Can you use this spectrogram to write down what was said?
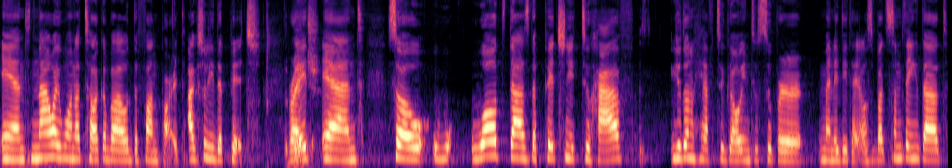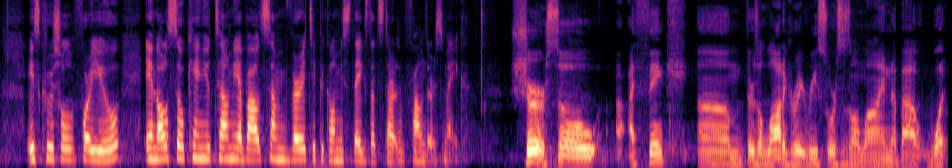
And now I want to talk about the fun part, actually the pitch, The right? pitch. And so, w- what does the pitch need to have? You don't have to go into super many details, but something that is crucial for you. And also, can you tell me about some very typical mistakes that startup founders make? Sure. So I- think um, there's a lot of great resources online about what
